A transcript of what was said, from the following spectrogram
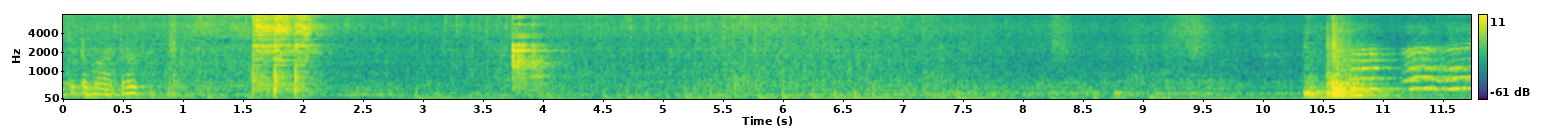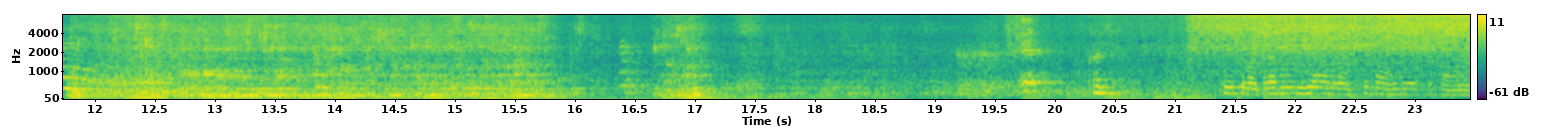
ਲਾਲ ਮਿਰਚ ਹੁਣ ਪਾਉਂਗੇ ਇਹ 'ਚ ਟਮਾਟਰ ਖੰਡ ਤੇ ਟਮਾਟਰ ਨੂੰ ਮਿਲਾਉਣ ਵਾਸਤੇ ਪਾਉਂਗੇ ਇਹ 'ਚ ਪਾਣੀ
